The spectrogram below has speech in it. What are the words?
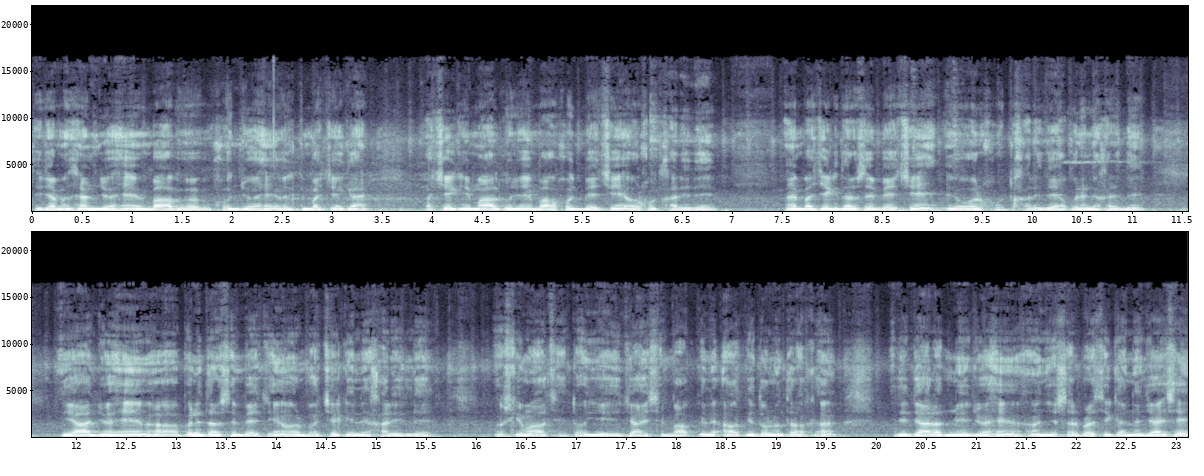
تجارت مثلاً جو ہے، باپ خود جو ہے، بچے کا، بچے کی مال کو جو ہے، باپ خود بیچیں اور خود خریدے۔ ہاں، بچے کی طرف سے بیچیں اور خود خریدے، اپنے لیے خریدیں یا جو ہے اپنی طرف سے بیچیں اور بچے کے لیے خرید لے اس کے مال سے۔ تو یہ جائز باپ کے لیے آپ کے دونوں طرف کا تجارت میں جو ہے ہاں جی سرپرستی کرنا جائز ہے۔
